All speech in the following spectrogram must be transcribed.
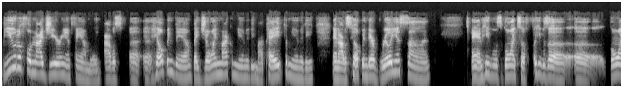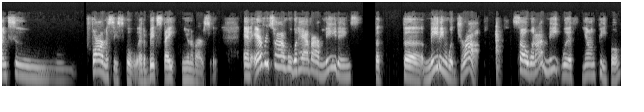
Beautiful Nigerian family. I was uh, uh, helping them. They joined my community, my paid community, and I was helping their brilliant son. And he was going to he was uh, uh going to pharmacy school at a big state university. And every time we would have our meetings, the meeting would drop. So when I meet with young people,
